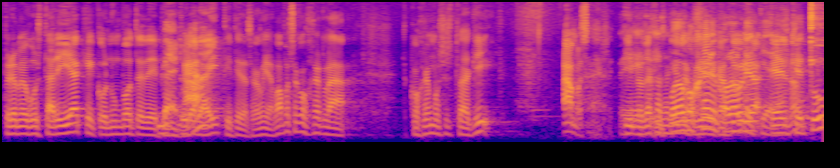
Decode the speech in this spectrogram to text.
pero me gustaría que con un bote de pintura Venga. de ahí te hicieras algo. Mira, vamos a coger la... Cogemos esto de aquí. Vamos a ver. Y Eh, nos dejas y aquí puedo una coger el color que dedicatoria, quiera, el ¿no? que tú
